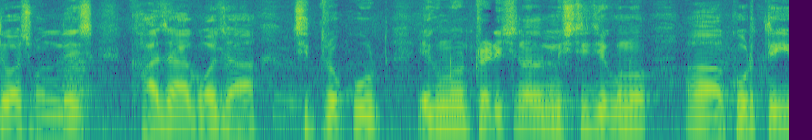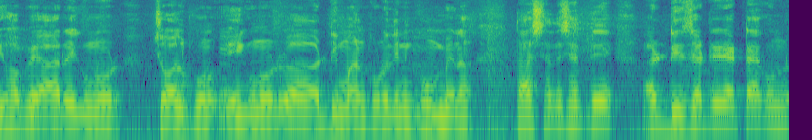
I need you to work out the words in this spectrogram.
দেওয়া সন্দেশ খাজা গজা চিত্রকূট এগুলো ট্র্যাডিশনাল মিষ্টি যেগুলো করতেই হবে আর এগুলোর চল কোনো এইগুলোর ডিমান্ড কোনো দিন কমবে না। তার সাথে সাথে ডেজার্টের একটা এখন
